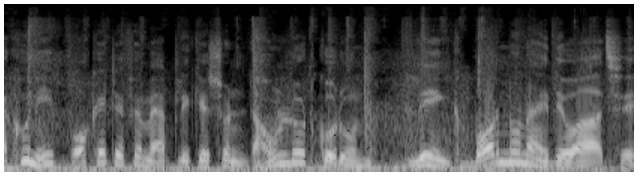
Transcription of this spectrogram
এখনই পকেট এফএম অ্যাপ্লিকেশন ডাউনলোড করুন। লিংক বর্ণনায় দেওয়া আছে।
